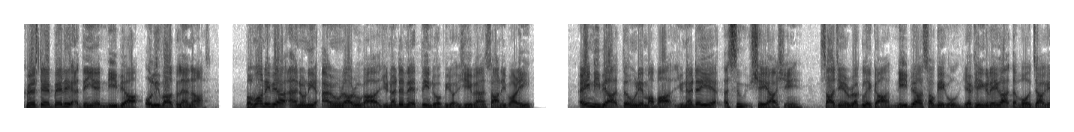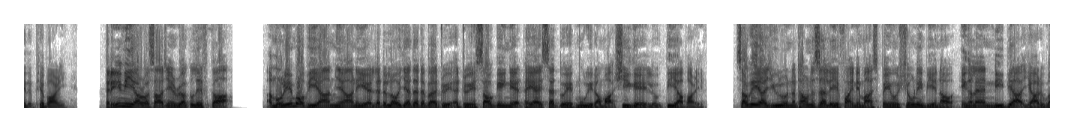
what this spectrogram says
Crystal Palace အသင်းရဲ့နီးပြ Oliver Glenn ဘော်မော့နေပြအန်တိုနီအိုင်ရိုလာတို့က United နဲ့တင့်တော်ပြီးတော့ရေပန်းစားနေပါတယ်။အဲ့ဒီနီးပြအသုံးဦးထဲမှာမှ United ရဲ့အစုရှယ်ယာရှင်စာချင်း Radcliffe ကနီးပြဆောက်ကိတ်ကိုရခင်ကလေးကသဘောကျခဲ့သူဖြစ်ပါတယ်။တရင်းနီရတော့စာချင်း Radcliffe ကအမိုရင်းပေါ်ဖီးယားများနေတဲ့လက်တလောရသက်တပတ်တွေအတွင်းစောက်ကိတ်နဲ့တိုက်ရိုက်ဆက်သွယ်မှုတွေတောင်မှရှိခဲ့လို့သိရပါတယ်။စောက်ကိတ်ကယူရို2024ဖိုင်နယ်မှာစပိန်ကိုရှုံးနေပြီးနောက်အင်္ဂလန်နီးပြယာတို့က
